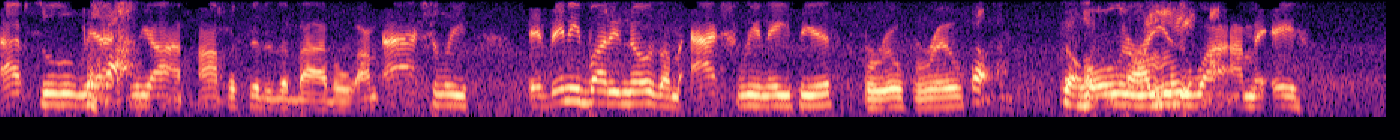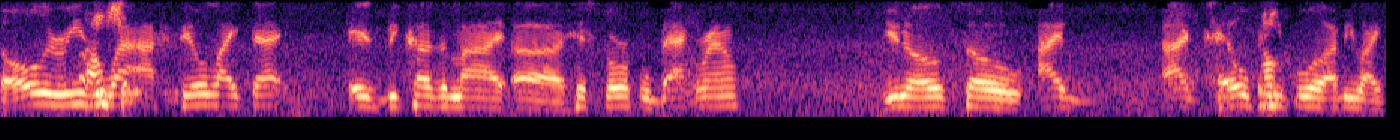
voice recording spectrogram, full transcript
Absolutely, actually op- opposite of the Bible. I'm actually, if anybody knows, I'm actually an atheist, for real, for real. The only reason why I'm an atheist, the only reason why I feel like that is because of my uh historical background. You know, so I I tell people I'd be like,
